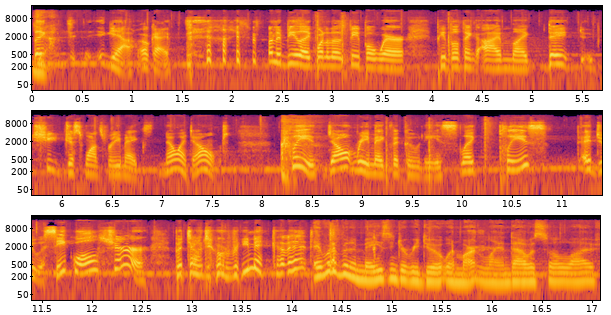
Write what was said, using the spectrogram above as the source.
Like, d- yeah, okay. I want to be like one of those people where people think I'm like they. She just wants remakes. No, I don't. Please don't remake the Goonies. Like, please. uh, Do a sequel, sure, but don't do a remake of it. It would have been amazing to redo it when Martin Landau was still alive.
